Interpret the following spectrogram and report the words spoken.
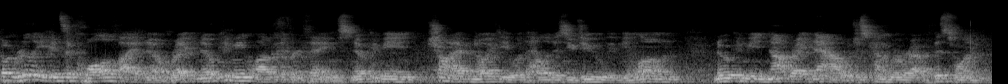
but really, it's a qualified no, right? No can mean a lot of different things. No can mean, Sean, I have no idea what the hell it is you do, leave me alone. No can mean not right now, which is kind of where we're at with this one.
